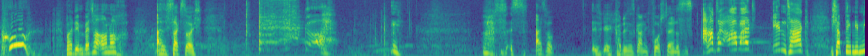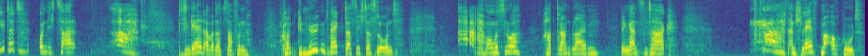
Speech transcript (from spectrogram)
Puh. Bei dem Wetter auch noch. Also, ich sag's euch. Ah. Es ist, also, ich, ich konnte das gar nicht vorstellen. Das ist harte Arbeit, jeden Tag. Ich habe den gemietet und ich zahle ah, ein bisschen Geld, aber das davon kommt genügend weg, dass sich das lohnt. Ah, man muss nur hart dranbleiben, den ganzen Tag. Ah, dann schläft man auch gut.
